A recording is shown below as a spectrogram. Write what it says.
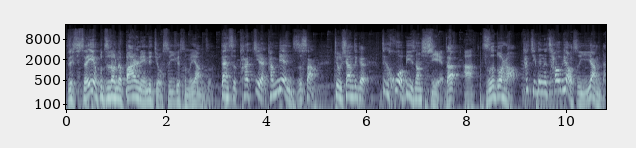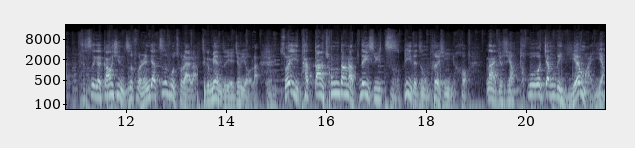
这谁也不知道那八二年的酒是一个什么样子。但是他既然他面值上就像这个这个货币上写的啊值多少，它就跟那钞票是一样的，它是一个刚性支付，人家支付出来了，这个面子也就有了。对，所以它当充当了类似于纸币的这种特性以后。那就是像脱缰的野马一样，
